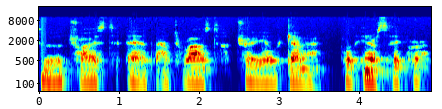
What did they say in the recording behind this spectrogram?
2 tries to add outer rounds to a trail gamma for the inner cipher.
